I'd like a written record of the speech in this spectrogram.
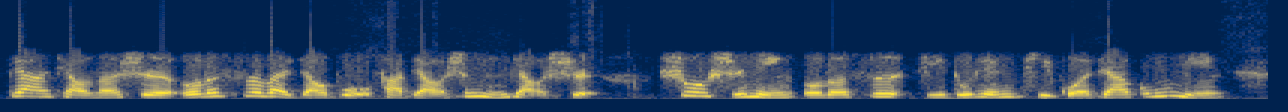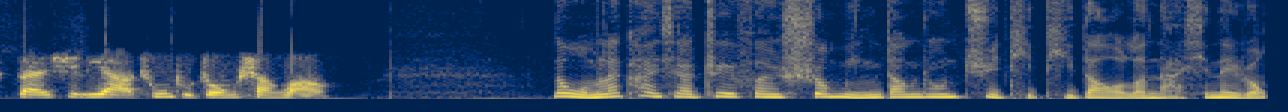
第二条呢是俄罗斯外交部发表声明表示，数十名俄罗斯及独联体国家公民在叙利亚冲突中伤亡。那我们来看一下这份声明当中具体提到了哪些内容。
